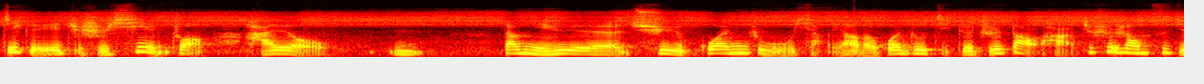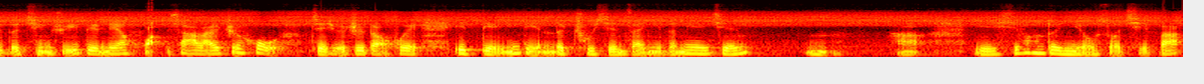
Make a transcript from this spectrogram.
这个也只是现状，还有，嗯。当你越去关注想要的，关注解决之道，哈，就是让自己的情绪一点点缓下来之后，解决之道会一点一点的出现在你的面前。嗯，好，也希望对你有所启发。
